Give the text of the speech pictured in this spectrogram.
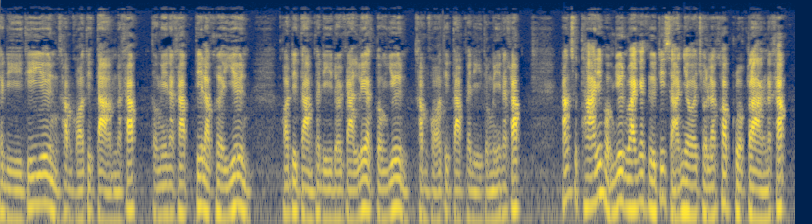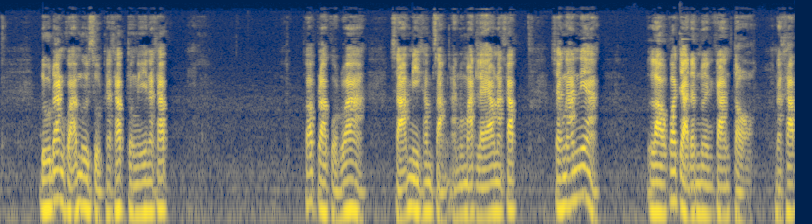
คดีที่ยื่นคำขอติดตามนะครับ ตรงนี้นะครับที่เราเคยยื่นขอติดตามคดีโดยการเลือกตรงยื่นคำขอติดตามคดีตรงนี้นะครับ ครั้งสุดท้ายที่ผมยื่นไว้ก็คือที่ศาลเยาวชนและครอบครัวกลางนะครับ ดูด้านขวามือสุดนะครับ ตรงนี้นะครับ ก็ปรากฏว่าศาลมีคำสั่งอนุมัติแล้วนะครับ จากนั้นเนี่ยเราก็จะดำเนินการต่อนะครับ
